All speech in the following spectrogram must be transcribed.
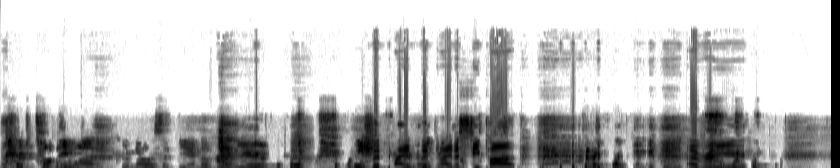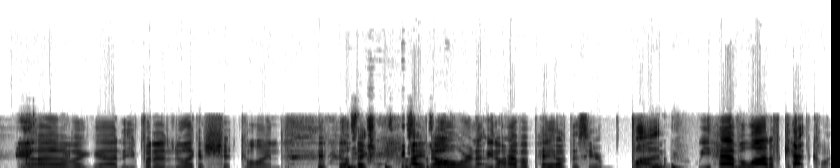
crypto they want. And who knows at the end of the year? The, dy- the dynasty pot every year. oh my god! You put it into like a shit coin. like I know we're not, we don't have a payout this year, but we have a lot of cat coin.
